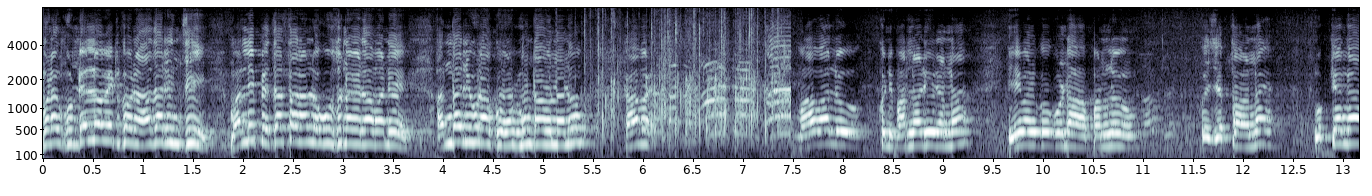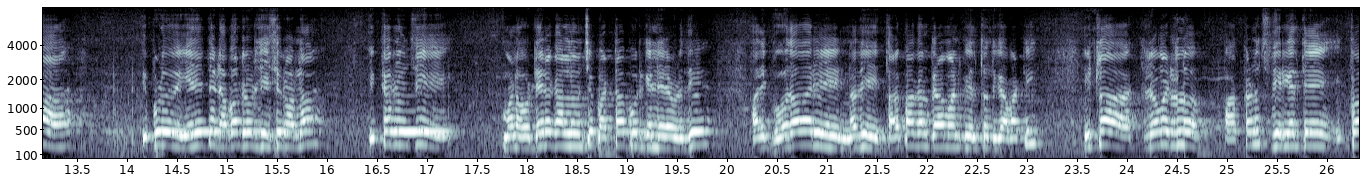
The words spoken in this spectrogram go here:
మనం గుండెల్లో పెట్టుకొని ఆదరించి మళ్ళీ పెద్ద స్థానంలో కూర్చున్నా వెళ్దామని అందరినీ కూడా కోరుకుంటా ఉన్నాను. కాబట్టి మా వాళ్ళు కొన్ని పనులు అడిగిరన్నా. ఏమనుకోకుండా పనులు కొంచెం చెప్తామన్నా ముఖ్యంగా ఇప్పుడు ఏదైతే డబల్ రోడ్ చేసిరో అన్న ఇక్కడ నుంచి మన ఒడ్డేరకాల నుంచి బట్టాపూర్కి వెళ్ళేది అది గోదావరి నది తలపాకల్ గ్రామానికి వెళ్తుంది కాబట్టి ఇట్లా కిలోమీటర్లు అక్కడ నుంచి తిరిగి వెళ్తే ఎక్కువ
